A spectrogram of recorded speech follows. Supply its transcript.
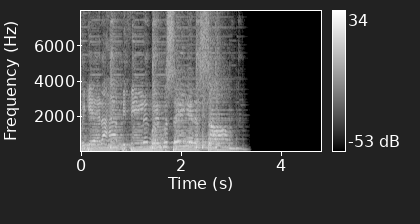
We get a happy feeling when we're singing a song.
